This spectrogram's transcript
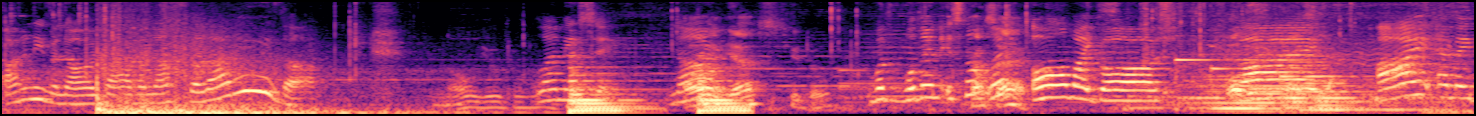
I don't even know if I have enough for that either. No, you do. not. Let me see. No. Oh, yes, you do. Well, well then it's not. X. Oh my gosh, Oh, guys! I am a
